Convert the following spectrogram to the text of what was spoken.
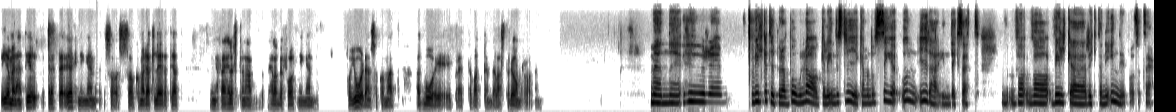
i och med den här tillrätta ökningen så, så kommer det att leda till att ungefär hälften av hela befolkningen på jorden så kommer att att bo i rätt vattenbelastade områden. Men eh, hur, eh, vilka typer av bolag eller industrier kan man då se i det här indexet? Vad, vad, vilka riktar ni in er på så att säga?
